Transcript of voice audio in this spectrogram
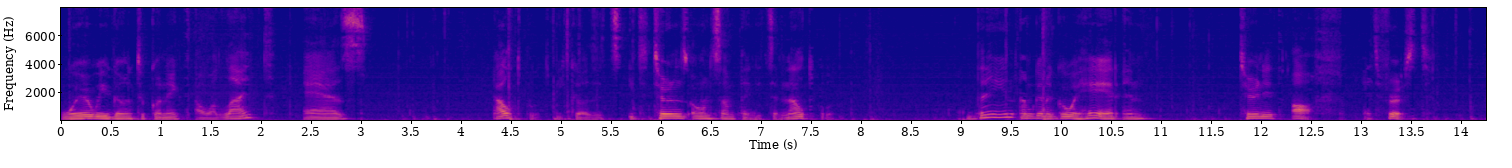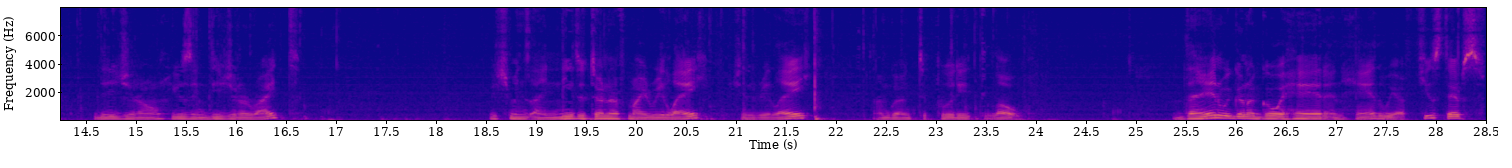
where we're going to connect our light as output because it's it turns on something it's an output. Then I'm gonna go ahead and turn it off at first. Digital using digital write which means I need to turn off my relay which is relay I'm going to put it low. Then we're gonna go ahead and head we are a few steps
